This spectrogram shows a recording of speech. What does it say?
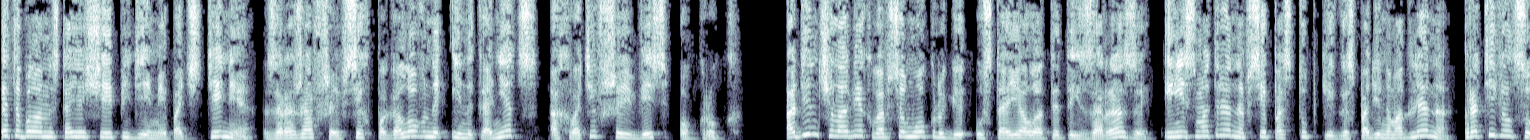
Это была настоящая эпидемия почтения, заражавшая всех поголовно и, наконец, охватившая весь округ. Один человек во всем округе устоял от этой заразы и, несмотря на все поступки господина Мадлена, противился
